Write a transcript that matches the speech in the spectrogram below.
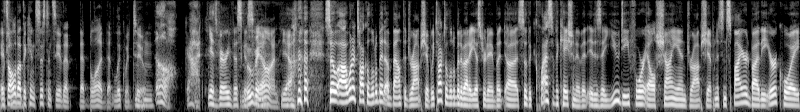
it's all about the consistency of that that blood, that liquid too. Oh God. Yeah, it's very viscous. Moving yeah. on. Yeah. so uh, I want to talk a little bit about the dropship. We talked a little bit about it yesterday, but uh, so the classification of it, it is a UD4L Cheyenne dropship, and it's inspired by the Iroquois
